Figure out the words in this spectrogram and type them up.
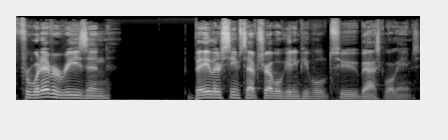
for whatever reason Baylor seems to have trouble getting people to basketball games.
